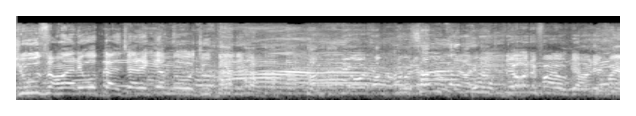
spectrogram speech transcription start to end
शूज़ हमारे वो कल्चर है कि हमें वो जूतियाँ नहीं प्योरीफाई हो गया। प्योरीफाई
